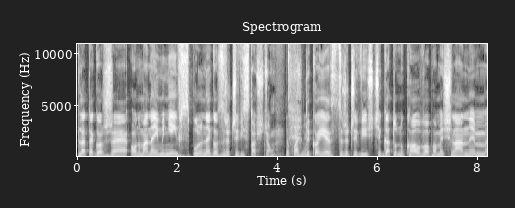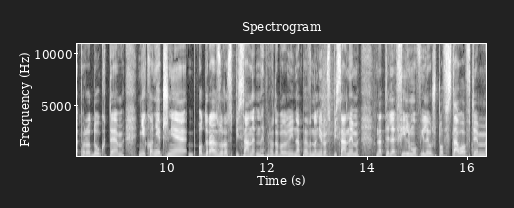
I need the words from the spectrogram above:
dlatego że on ma najmniej wspólnego z rzeczywistością. Dokładnie. Tylko jest rzeczywiście gatunkowo pomyślanym produktem, niekoniecznie od razu rozpisanym, najprawdopodobniej na pewno nie rozpisanym na tyle filmów, ile już powstało w tym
